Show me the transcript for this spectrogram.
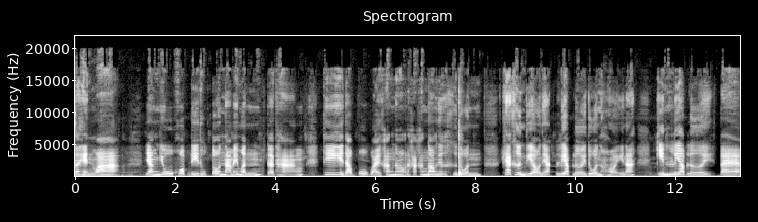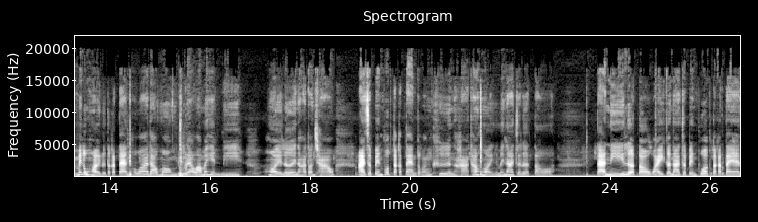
จะเห็นว่ายังอยู่ครบดีทุกต้นนะไม่เหมือนกระถางที่เราปลูกไว้ข้างนอกนะคะ ข้างนอกเนี่ยก็คือโดนแค่คืนเดียวเนี่ยเรียบเลยโดนหอยนะ กินเรียบเลย แต่ไม่รู้หอยหรือตะกแตน เพราะว่าดาวมองดูแล้วว่าไม่เห็นมีหอยเลยนะคะ ตอนเช้า อาจจะเป็นพวกตะกแตนตอนกลางคืนค่ะ ถ้าหอยไม่น่าจะเหลือตอ แต่อันนี้เหลือตอไว้ก็น่าจะเป็นพวกตะกแตน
